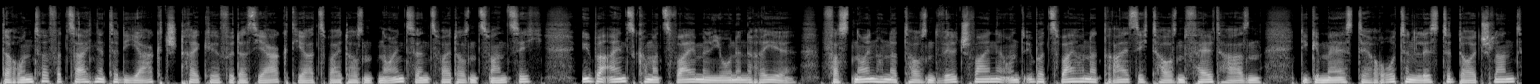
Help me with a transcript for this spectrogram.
Darunter verzeichnete die Jagdstrecke für das Jagdjahr 2019/2020 über 1,2 Millionen Rehe, fast 900.000 Wildschweine und über 230.000 Feldhasen, die gemäß der Roten Liste Deutschland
